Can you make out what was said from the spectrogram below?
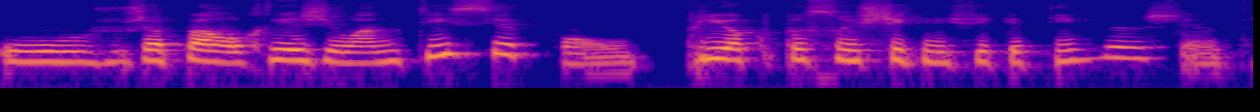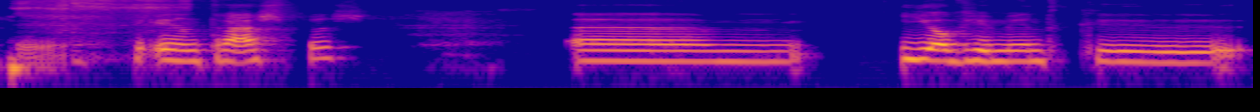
o Japão reagiu à notícia com preocupações significativas, entre, entre aspas, e obviamente que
